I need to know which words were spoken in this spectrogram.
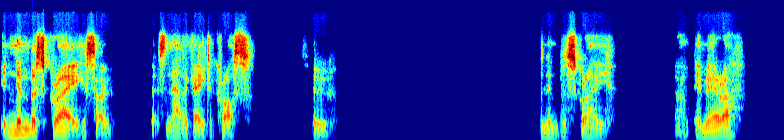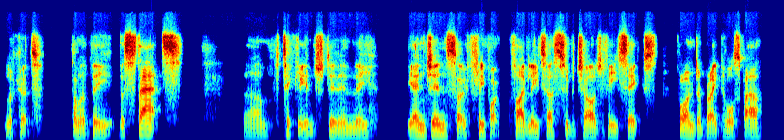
in Nimbus Grey. So let's navigate across to the Nimbus Grey um, Emira. Look at some of the, the stats, um, particularly interested in the, the engine. So 3.5 litre supercharged V6, 400 brake horsepower.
